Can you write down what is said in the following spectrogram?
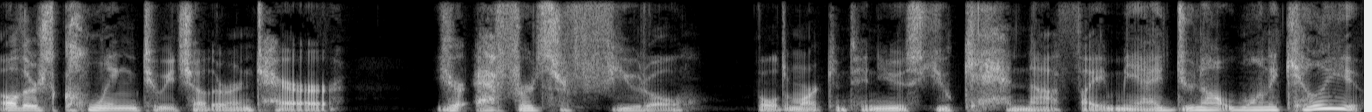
others cling to each other in terror. Your efforts are futile, Voldemort continues. You cannot fight me. I do not want to kill you.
